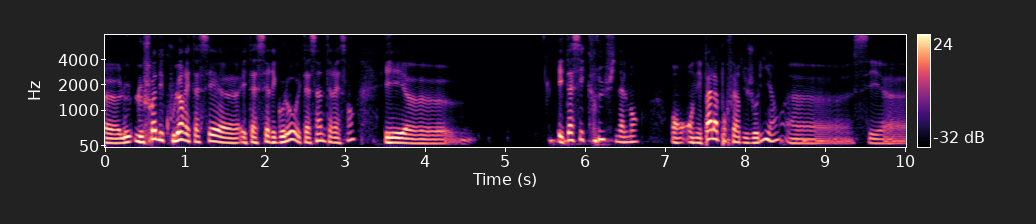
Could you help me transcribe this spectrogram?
Euh, le, le choix des couleurs est assez, euh, est assez rigolo, est assez intéressant et euh, est assez cru finalement. On on n'est pas là pour faire du joli. hein. Euh, c'est euh,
